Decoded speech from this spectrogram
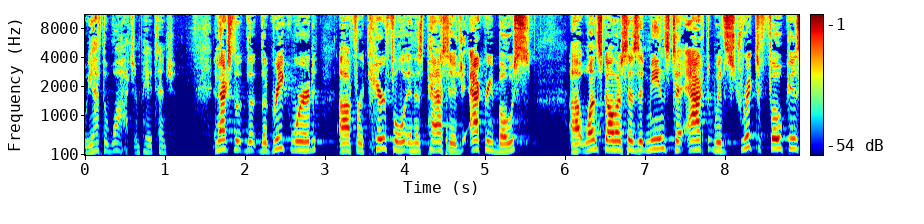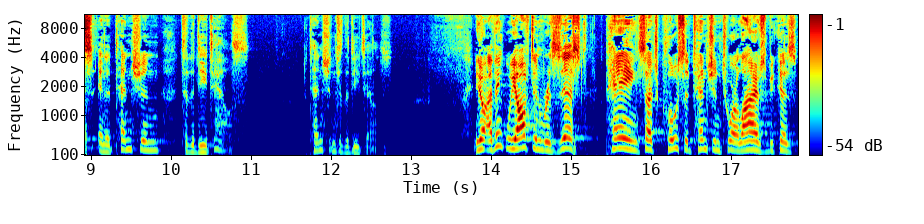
We have to watch and pay attention. And actually, the, the Greek word uh, for careful in this passage, akribos, uh, one scholar says it means to act with strict focus and attention to the details. Attention to the details. You know, I think we often resist paying such close attention to our lives because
